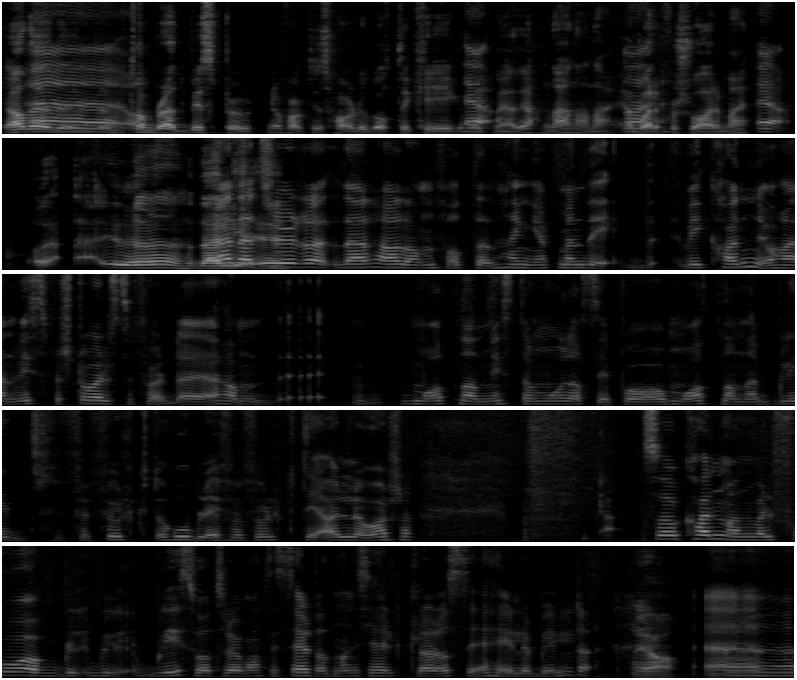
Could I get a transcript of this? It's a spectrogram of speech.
Ja, det, det, Eh, Tom Bradby spurte han jo faktisk har du gått til krig mot Ja. media. Nei, nei, nei, jeg Nei. bare forsvarer meg. Ja. Det, det er Nei, jeg tror Der har han fått en hangup, men de, de, vi kan jo ha en viss forståelse for det. Han, måten han mista mora si på, og måten han er blitt forfulgt, og hun blir forfulgt i alle år, så ja, Så kan man vel få bli, bli, så traumatisert at man ikke helt klarer å se hele bildet. ja. Eh,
